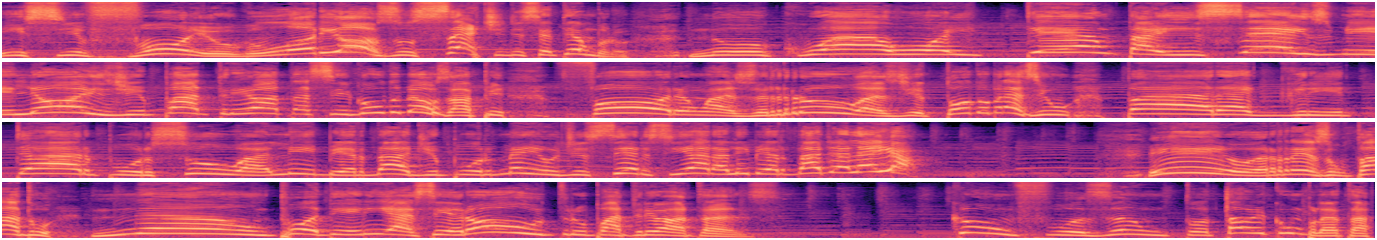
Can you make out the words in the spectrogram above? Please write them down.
e se foi o glorioso 7 de setembro, no qual 86 milhões de patriotas, segundo meu zap, foram às ruas de todo o Brasil para gritar por sua liberdade por meio de cercear a liberdade alheia. E o resultado não poderia ser outro, patriotas! Confusão total e completa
